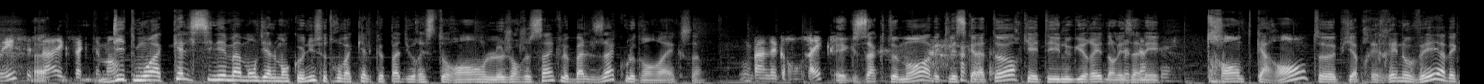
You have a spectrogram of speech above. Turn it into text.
Oui, c'est ça, exactement. Dites-moi quel cinéma mondialement connu se trouve à quelques pas du restaurant? Le Georges V, le Balzac ou le Grand Rex? Ben, le Grand Rex. Exactement, avec l'escalator qui a été inauguré dans les Tout années fait. 30, 40, euh, puis après rénové avec.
